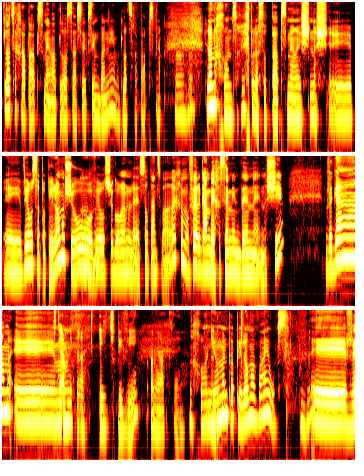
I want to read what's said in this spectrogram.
את לא צריכה פאפסמיר, את לא עושה סקס עם בנים, את לא צריכה פאפסמיר. מהמם. לא נכון, צריך פה לעשות פאפסמיר, יש נש... אה, אה, וירוס הפפילומה, שהוא וירוס שגורם לסרטן צוואר הרחם, עובר גם ביחסי מין בין אה, נשים, וגם... גם נקרא HPV, אני רק... אה, נכון, Human Papilloma Virus. אה, ו...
